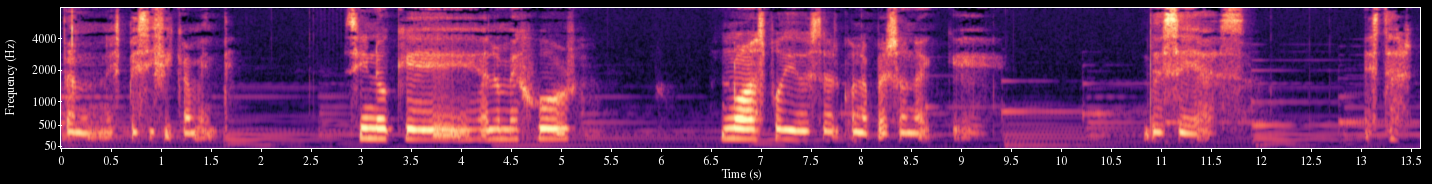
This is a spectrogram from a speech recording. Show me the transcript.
tan específicamente, sino que a lo mejor no has podido estar con la persona que deseas estar.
